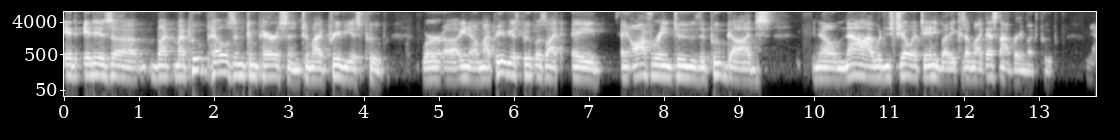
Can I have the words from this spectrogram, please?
It it is uh my my poop pales in comparison to my previous poop, where uh, you know my previous poop was like a an offering to the poop gods. You know, now I wouldn't show it to anybody because I'm like that's not very much poop. Yeah.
